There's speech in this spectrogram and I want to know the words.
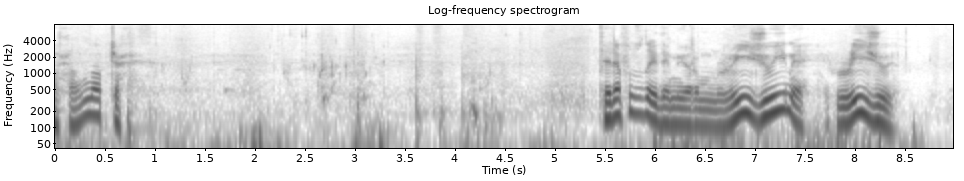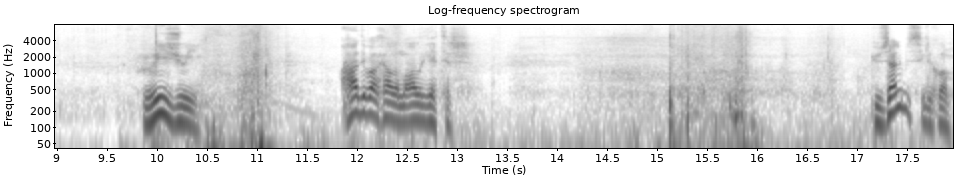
Bakalım ne yapacak. Telaffuz da edemiyorum. Rijui mi? Rijui. Rijui. Hadi bakalım al getir. Güzel bir silikon.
